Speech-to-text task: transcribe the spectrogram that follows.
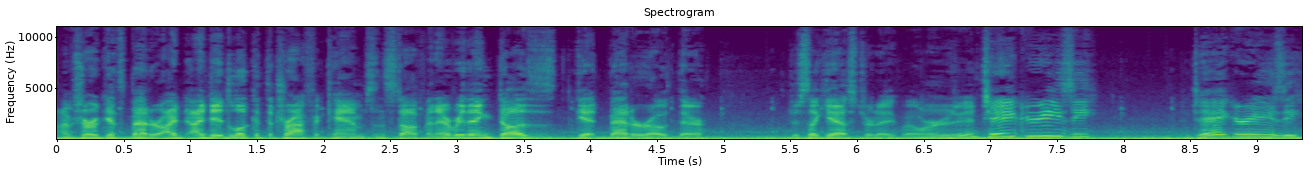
I'm sure it gets better. I, I did look at the traffic cams and stuff, and everything does get better out there. Just like yesterday. But we're gonna take her easy. Take her easy.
